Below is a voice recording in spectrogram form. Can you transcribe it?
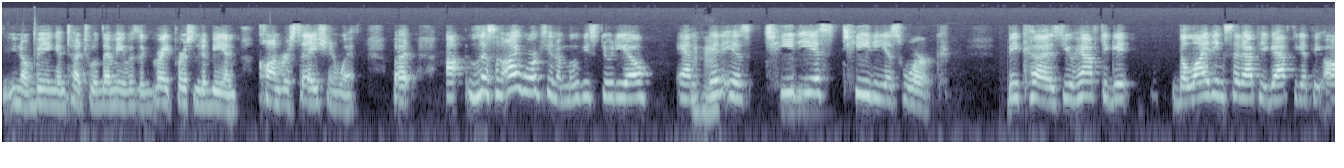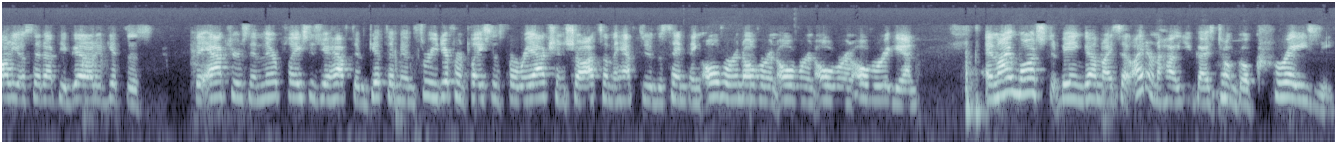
You know, being in touch with them. He was a great person to be in conversation with. But uh, listen, I worked in a movie studio and it is tedious, tedious work because you have to get the lighting set up, you have to get the audio set up, you got to get this the actors in their places. You have to get them in three different places for reaction shots, and they have to do the same thing over and over and over and over and over again. And I watched it being done. And I said, I don't know how you guys don't go crazy.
